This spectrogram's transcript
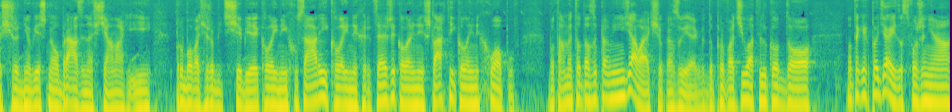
średniowieczne obrazy na ścianach i próbować robić z siebie kolejnej husarii, kolejnych rycerzy, kolejnej szlachty i kolejnych chłopów bo ta metoda zupełnie nie działa, jak się okazuje. Jakby doprowadziła tylko do, no tak jak powiedziałeś, do stworzenia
